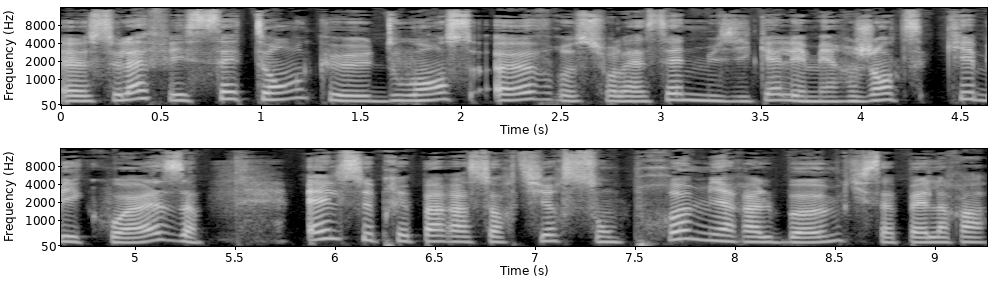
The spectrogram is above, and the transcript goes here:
Euh, cela fait sept ans que Douance œuvre sur la scène musicale émergente québécoise. Elle se prépare à sortir son premier album qui s'appellera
